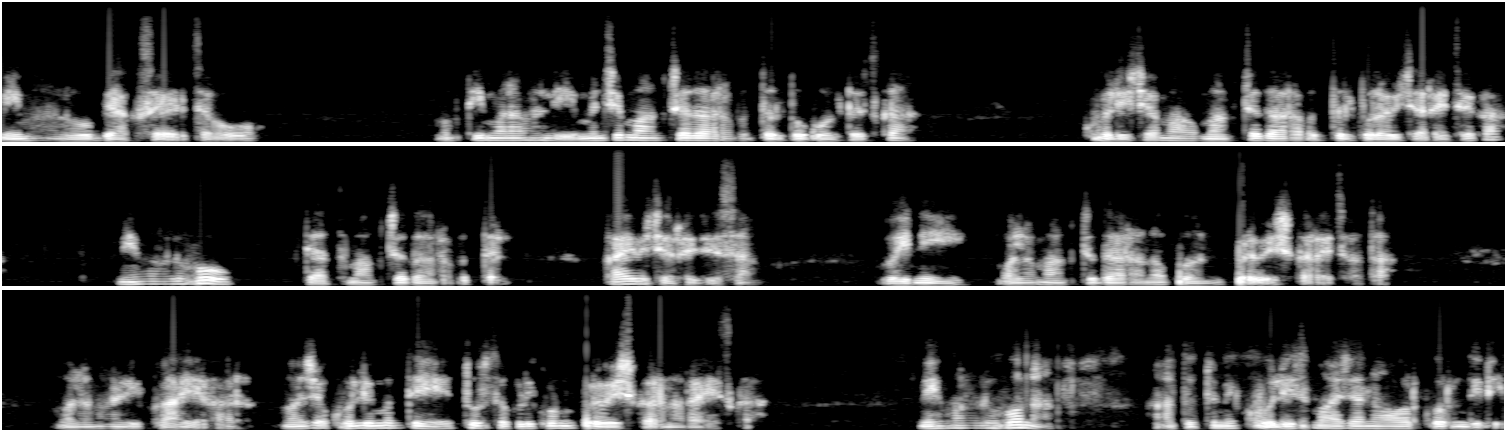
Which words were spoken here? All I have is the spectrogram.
मी म्हणालो बॅक साईडचा हो. मग ती मला म्हणाली म्हणजे मागच्या दाराबद्दल तू बोलतोयस का? खोलीच्या माग मागच्या दाराबद्दल तुला विचारायचंय का? मी म्हणालो हो त्याच मागच्या दाराबद्दल. काय विचारायचे सांग. वहिनी मला मागच्या दारानं पण प्रवेश करायचा होता. मला म्हणाली काय यार? माझ्या खोलीमध्ये तू सगळीकडून प्रवेश करणार आहेस का? मी म्हणालो हो ना. आता तुम्ही खोलीच माझ्या नावावर करून दिली.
